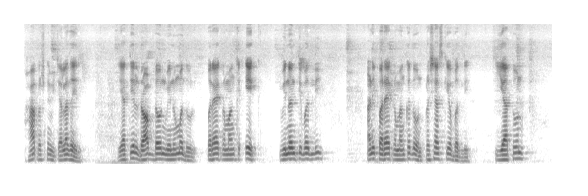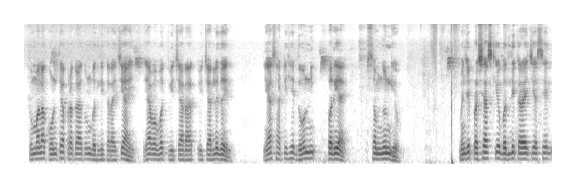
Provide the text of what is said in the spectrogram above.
हा प्रश्न विचारला जाईल. यातील ड्रॉप डाऊन मेनूमधून पर्याय क्रमांक एक विनंती बदली आणि पर्याय क्रमांक दोन प्रशासकीय बदली. यातून तुम्हाला कोणत्या प्रकारातून बदली करायची आहे याबाबत विचारा विचारले जाईल. यासाठी हे दोन पर्याय समजून घेऊ. म्हणजे प्रशासकीय बदली करायची असेल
